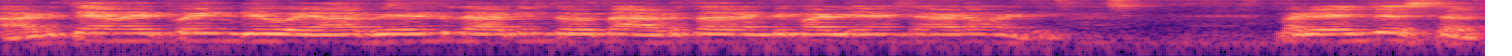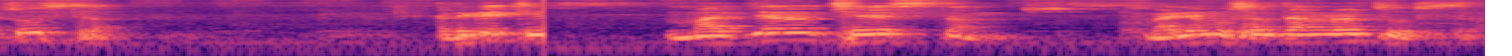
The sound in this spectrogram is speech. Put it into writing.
ఆడితే ఏమైపోయింది? ఓ యాభై ఏళ్ళు దాటిన తర్వాత ఆడతారండి మళ్ళీ అంటే ఆడమండి. మరి ఏం చేస్తారు? చూస్తాం. అందుకే మధ్యలో చేస్తాం. మళ్ళీ ముసలితనంలో చూస్తాం.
